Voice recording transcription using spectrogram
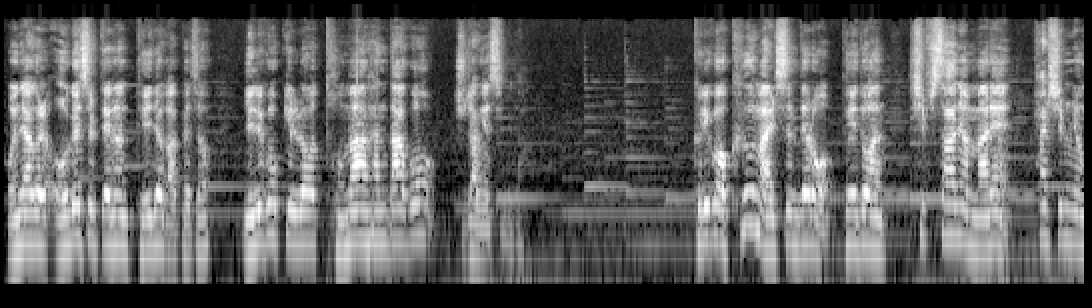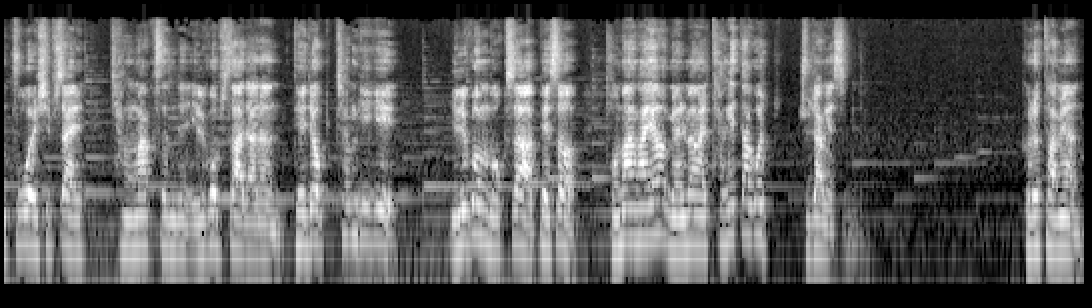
언약을 어겼을 때는 대적 앞에서 일곱 길로 도망한다고 주장했습니다. 그리고 그 말씀대로 배도한 14년 만에 80년 9월 14일 장막선전 일곱 사자는 대적 청기기 일곱 목사 앞에서 도망하여 멸망을 당했다고 주장했습니다. 그렇다면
